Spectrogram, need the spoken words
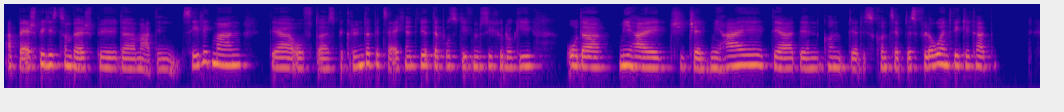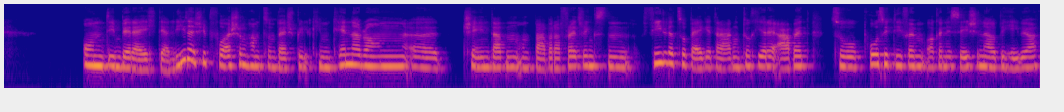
Ein Beispiel ist zum Beispiel der Martin Seligmann, der oft als Begründer bezeichnet wird der positiven Psychologie, oder Mihai Csikszentmihalyi, der, den, der das Konzept des Flow entwickelt hat. Und im Bereich der Leadership-Forschung haben zum Beispiel Kim Kenneron, äh, Jane Dutton und Barbara Fredrickson viel dazu beigetragen, durch ihre Arbeit zu positivem Organizational Behavior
